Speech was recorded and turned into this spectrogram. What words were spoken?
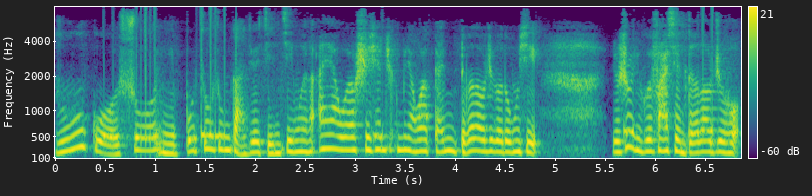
如果说你不注重感觉，仅仅为了哎呀，我要实现这个梦想，我要赶紧得到这个东西，有时候你会发现得到之后，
